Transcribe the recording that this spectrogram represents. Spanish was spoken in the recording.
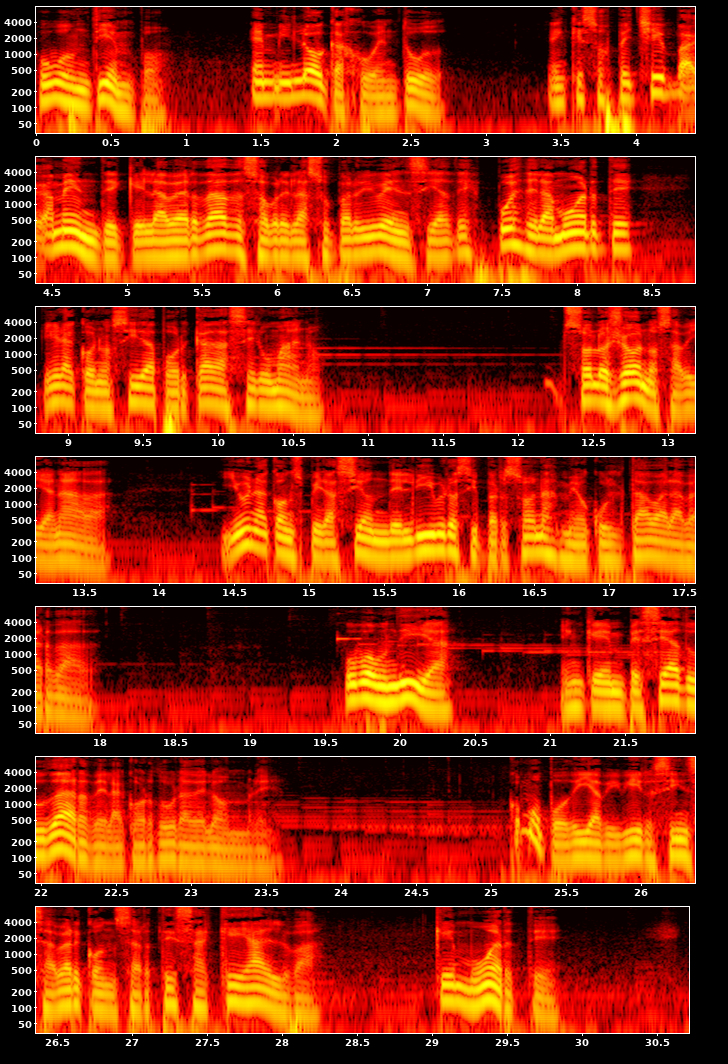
Hubo un tiempo, en mi loca juventud, en que sospeché vagamente que la verdad sobre la supervivencia después de la muerte era conocida por cada ser humano. Solo yo no sabía nada, y una conspiración de libros y personas me ocultaba la verdad. Hubo un día en que empecé a dudar de la cordura del hombre. ¿Cómo podía vivir sin saber con certeza qué alba, qué muerte,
